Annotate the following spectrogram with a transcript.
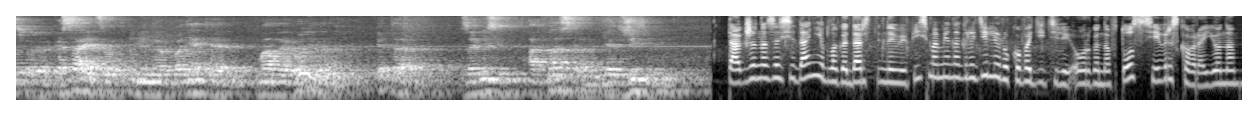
что касается вот именно понятия малая родина, это зависит от нас и от жителей. Также на заседании благодарственными письмами наградили руководителей органов ТОС Северского района.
